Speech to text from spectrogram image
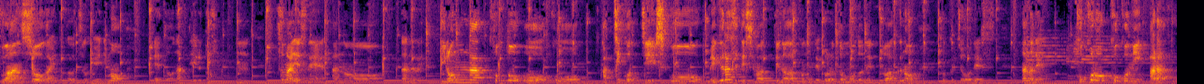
不安障害とかうつの原因にも、えっ、と、なっていると。うんつまりですね、あのー、なんだろうね、いろんなことを、こう、あっちこっち思考を巡らせてしまうっていうのが、このデフォルトモードネットワークの特徴です。なので、心ここにあらず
